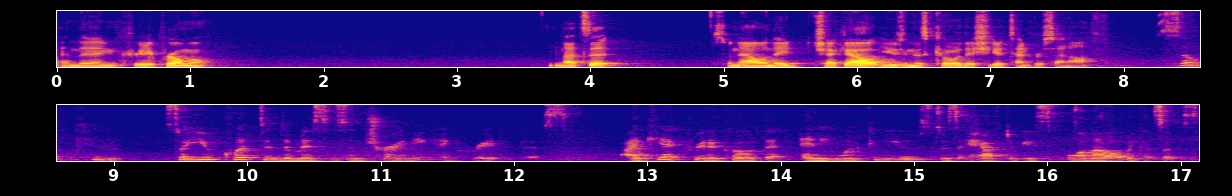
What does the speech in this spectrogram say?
and then create promo. And that's it. So now when they check out using this code, they should get 10% off. So can so you clicked into Mrs. in Training and created this. I can't create a code that anyone can use. Does it have to be well no because it's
